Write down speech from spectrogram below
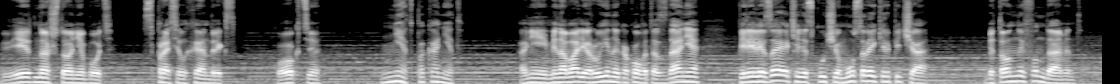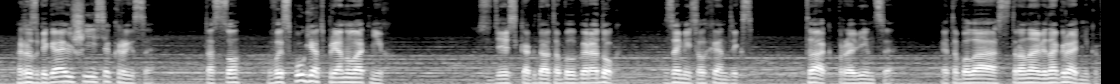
«Видно что-нибудь?» – спросил Хендрикс. «Когти?» «Нет, пока нет». Они миновали руины какого-то здания, перелезая через кучу мусора и кирпича. Бетонный фундамент, разбегающиеся крысы. Тассо в испуге отпрянула от них. «Здесь когда-то был городок», — заметил Хендрикс. «Так, провинция. Это была страна виноградников».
